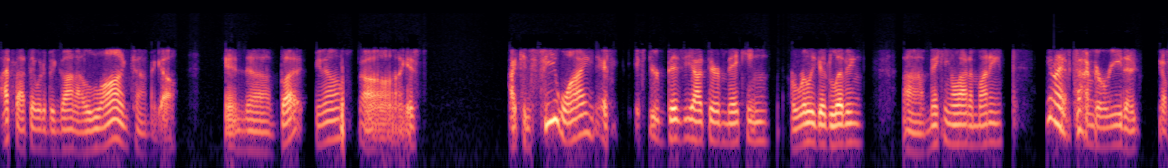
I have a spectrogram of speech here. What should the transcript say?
I thought they would have been gone a long time ago. And uh, but you know, uh, I guess I can see why if if you're busy out there making a really good living, uh, making a lot of money, you don't have time to read a you know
